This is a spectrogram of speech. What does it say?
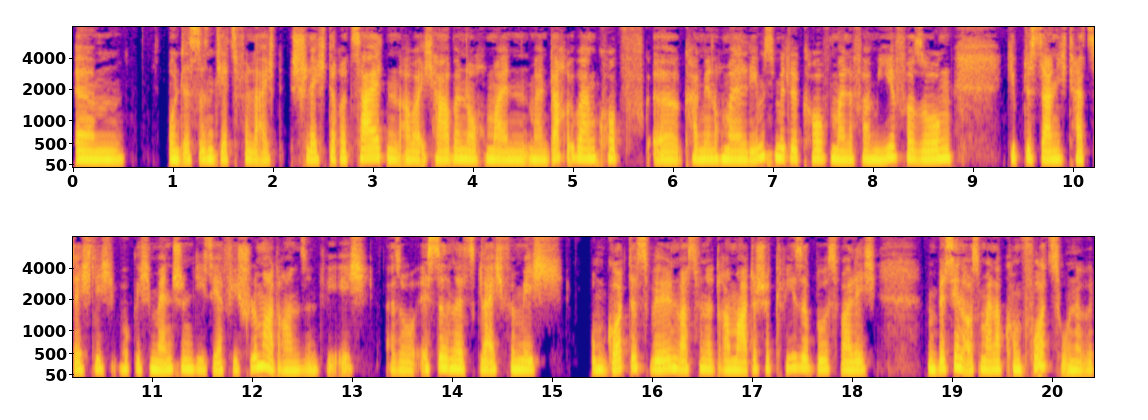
Ähm, und es sind jetzt vielleicht schlechtere Zeiten, aber ich habe noch mein, mein Dach über dem Kopf, äh, kann mir noch meine Lebensmittel kaufen, meine Familie versorgen. Gibt es da nicht tatsächlich wirklich Menschen, die sehr viel schlimmer dran sind wie ich? Also ist es jetzt gleich für mich um Gottes Willen, was für eine dramatische Krise, bloß weil ich ein bisschen aus meiner Komfortzone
